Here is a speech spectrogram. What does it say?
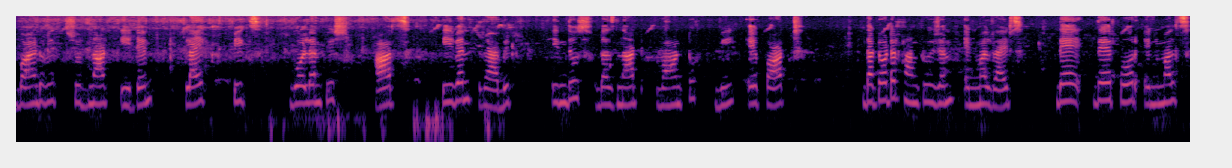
bond with should not eaten like pigs, golden fish, horse, even rabbit. Hindus does not want to be a part. The total conclusion animal rights. They therefore animals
